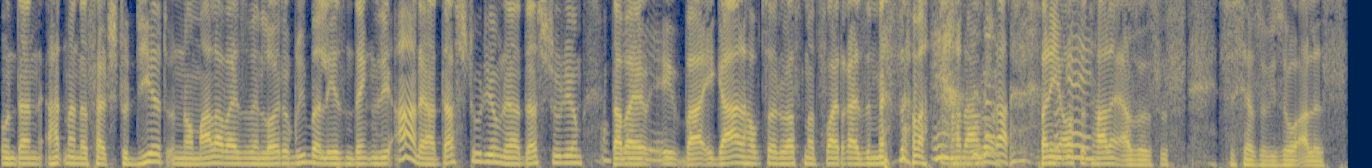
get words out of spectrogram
und dann hat man das halt studiert und normalerweise, wenn Leute rüberlesen, denken sie, ah, der hat das Studium, der hat das Studium. Okay. Dabei eh, war egal, Hauptsache du hast mal zwei, drei Semester, was du mal da. Fand ich auch Okay. total, also es ist, es ist ja sowieso alles.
